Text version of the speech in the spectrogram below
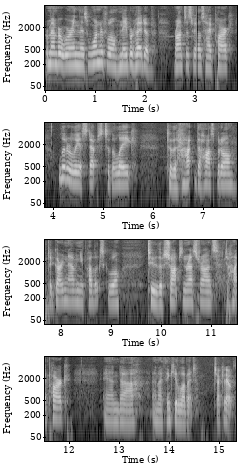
Remember, we're in this wonderful neighborhood of Roncesvalles High Park, literally a steps to the lake, to the, ho the hospital, to Garden Avenue Public School, to the shops and restaurants, to High Park. and uh, and I think you'll love it. Check it out.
